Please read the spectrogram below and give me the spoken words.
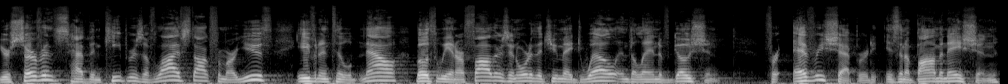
your servants have been keepers of livestock from our youth, even until now, both we and our fathers, in order that you may dwell in the land of Goshen. For every shepherd is an abomination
